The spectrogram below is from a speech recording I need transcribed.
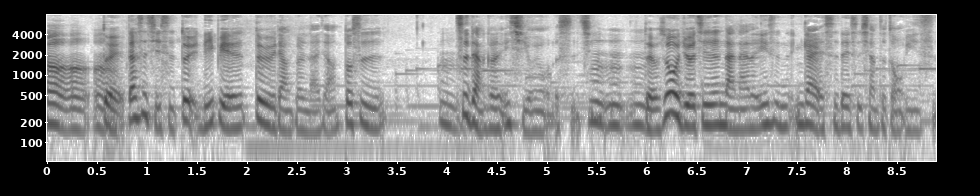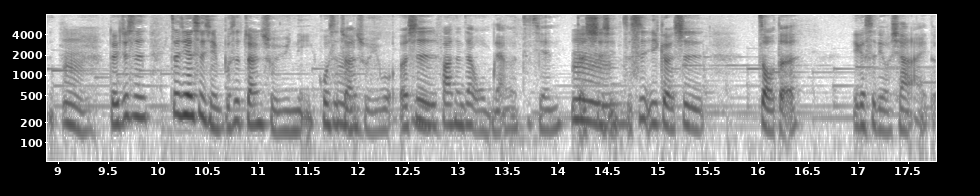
嗯嗯嗯，对。但是其实对离别对于两个人来讲都是，嗯，是两个人一起拥有的事情，嗯嗯嗯。对，所以我觉得其实奶奶的意思应该也是类似像这种意思，嗯，对，就是这件事情不是专属于你或是专属于我，而是发生在我们两个之间的事情，只是一个是走的。一个是留下来的。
